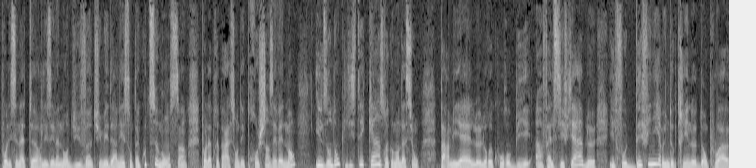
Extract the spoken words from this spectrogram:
pour les sénateurs, les événements du 28 mai dernier sont un coup de semonce hein, pour la préparation des prochains événements. Ils ont donc listé 15 recommandations. Parmi elles, le recours aux billets infalsifiables. Il faut définir une doctrine d'emploi euh,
